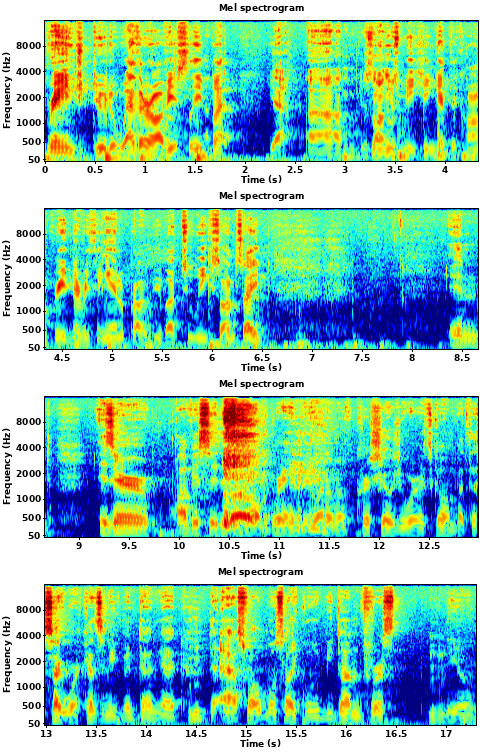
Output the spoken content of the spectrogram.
range due to weather, obviously, but yeah, um, as long as we can get the concrete and everything in, it'll probably be about two weeks on site. And is there, obviously, this is all brand new, I don't know if Chris showed you where it's going, but the site work hasn't even been done yet. The asphalt most likely will be done first, Mm-hmm. you know,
